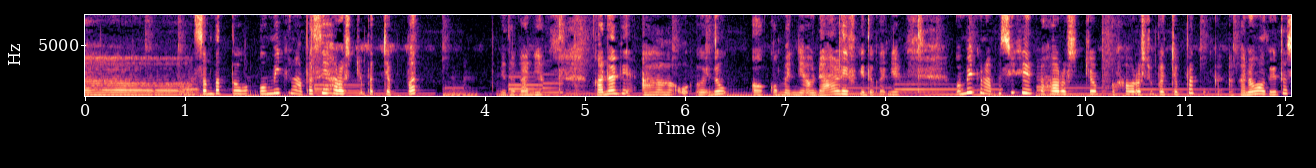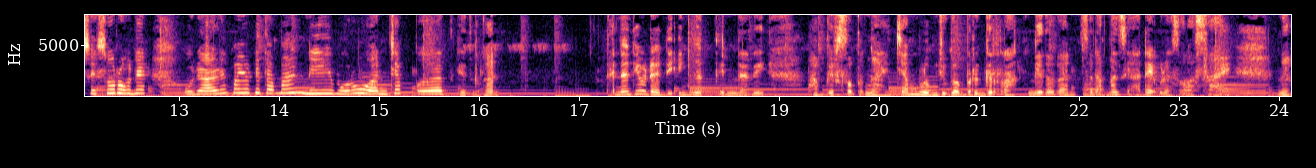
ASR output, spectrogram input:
uh, sempet tuh Umi kenapa sih harus cepet-cepet gitu kan ya. Karena dia uh, itu uh, komennya udah Alif gitu kan ya. Umi kenapa sih kita harus harus cepet-cepet? Karena waktu itu saya suruh deh udah Alif ayo kita mandi buruan cepet gitu kan. Karena dia udah diingetin dari hampir setengah jam belum juga bergerak gitu kan. Sedangkan si adek udah selesai. Nah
